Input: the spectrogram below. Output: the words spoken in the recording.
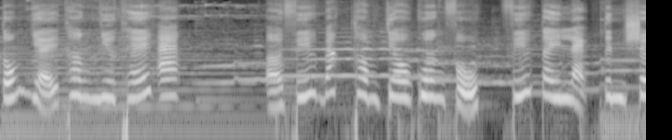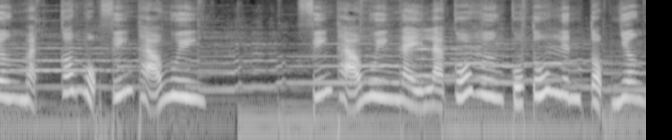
tốn dễ thân như thế a. ở phía bắc thông châu quân phủ, phía tây lạc tinh sơn mạch có một phiến thảo nguyên. Phiến thảo nguyên này là cố hương của tú linh tộc nhân.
